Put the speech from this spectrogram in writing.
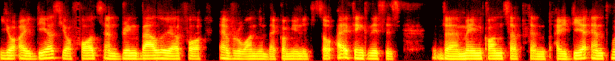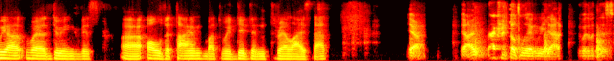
your ideas, your thoughts, and bring value for everyone in the community. So I think this is the main concept and idea, and we are we're doing this uh, all the time, but we didn't realize that. Yeah, yeah, I actually totally agree that with, with this,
